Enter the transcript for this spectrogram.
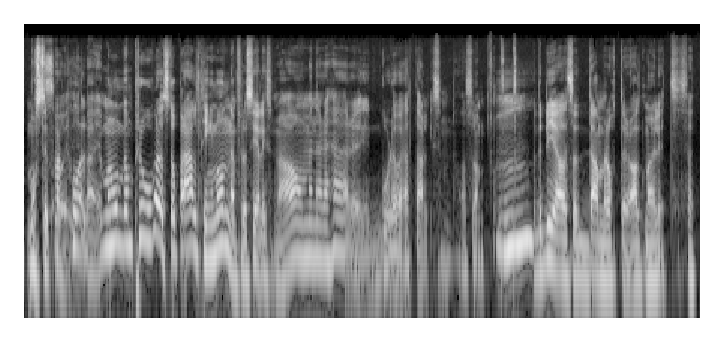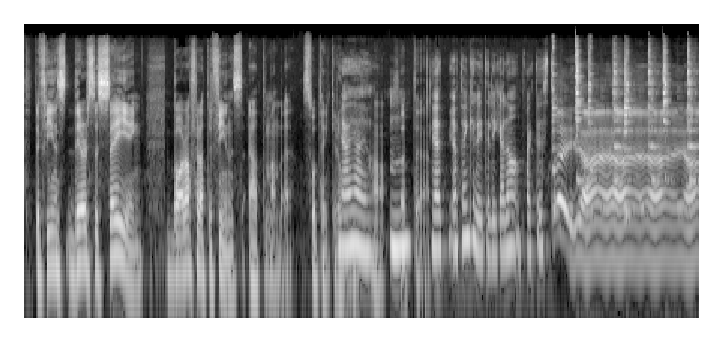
måste, svart hål. Men hon, hon provar och stoppar allting i munnen för att se liksom, ja men är det här, går det att äta? Liksom. Och, så. Mm. och det blir alltså dammråttor och allt möjligt. Så att det finns, there's a saying, bara för att det finns äter man det. Så tänker hon. Ja, ja, ja. så Mm. att, eh, Jag, jag tänker lite likadant faktiskt. Ja, ja,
